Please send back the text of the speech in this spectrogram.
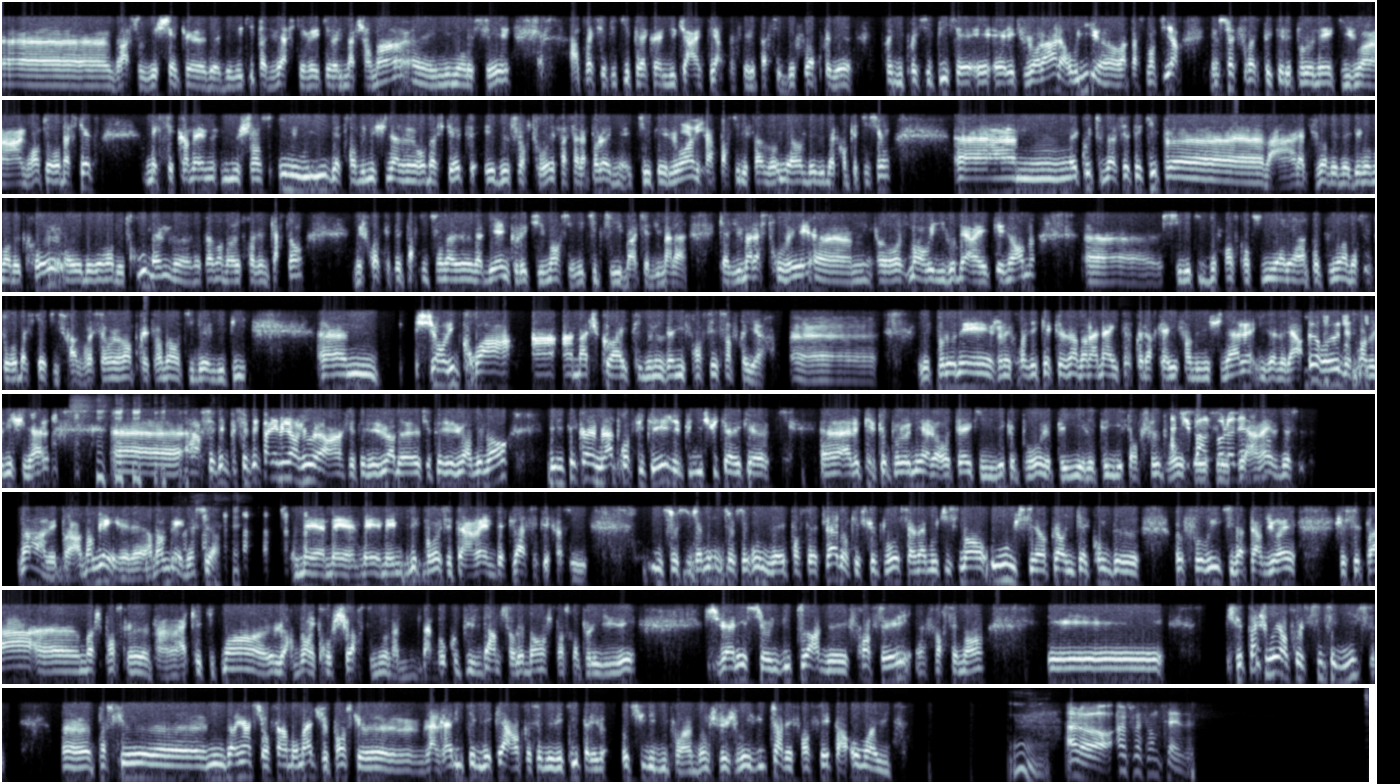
Euh, grâce aux échecs des équipes adverses qui avaient été le match en main, ils nous l'ont laissé. Après, cette équipe, elle a quand même du caractère parce qu'elle est passée deux fois près, de, près du précipice et, elle est toujours là. Alors oui, on va pas se mentir. Bien sûr qu'il faut respecter les Polonais qui jouent un, un grand Eurobasket, mais c'est quand même une chance inouïe d'être en demi-finale de l'Eurobasket et de se retrouver face à la Pologne, qui était loin de faire partie des favoris en début de la compétition. Euh, écoute, bah, cette équipe, euh, bah, elle a toujours des, des, moments de creux, euh, des moments de trous, même, euh, notamment dans les troisième cartons. Mais je crois que c'était partie de son ADN collectivement. C'est une équipe qui, bah, qui, a du mal à, qui a du mal à se trouver. Euh, heureusement, Rudy Gobert est énorme. Euh, si l'équipe de France continue à aller un peu plus loin dans cet Eurobasket, il sera vraisemblablement prétendant au titre de MVP. J'ai envie de croire à un match correct de nos amis français sans frayeur. Euh, les Polonais, j'en ai croisé quelques-uns dans la night après leur qualif en demi-finale. Ils avaient l'air heureux d'être en demi-finale. Euh, alors c'était c'était pas les meilleurs joueurs, hein. c'était les joueurs de c'était les joueurs de banc, mais ils étaient quand même là, profiter. J'ai pu discuter avec euh, avec quelques Polonais à leur hôtel qui me disaient que pour eux le pays le pays est en feu. Pour ah, eux, tu parles polonais un rêve de non, mais en anglais, en anglais, bien sûr. mais, mais, mais, mais, pour eux, c'était un rêve d'être là. C'était facile. Une jamais une seule seconde, ils avaient pensé être là. Donc, est-ce que pour eux, c'est un aboutissement ou c'est encore une quelconque de euphorie qui va perdurer? Je sais pas. Euh, moi, je pense que, enfin, athlétiquement, euh, leur banc est trop short. Nous, on a, a beaucoup plus d'armes sur le banc. Je pense qu'on peut les user. Je vais aller sur une victoire des Français, forcément. Et je vais pas jouer entre 6 et 10. Euh, parce que, euh, mine de rien, si on fait un bon match, je pense que la réalité de l'écart entre ces deux équipes, elle est au-dessus des 10 points. Donc je vais jouer victoire des Français par au moins 8. Alors, 1,76.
